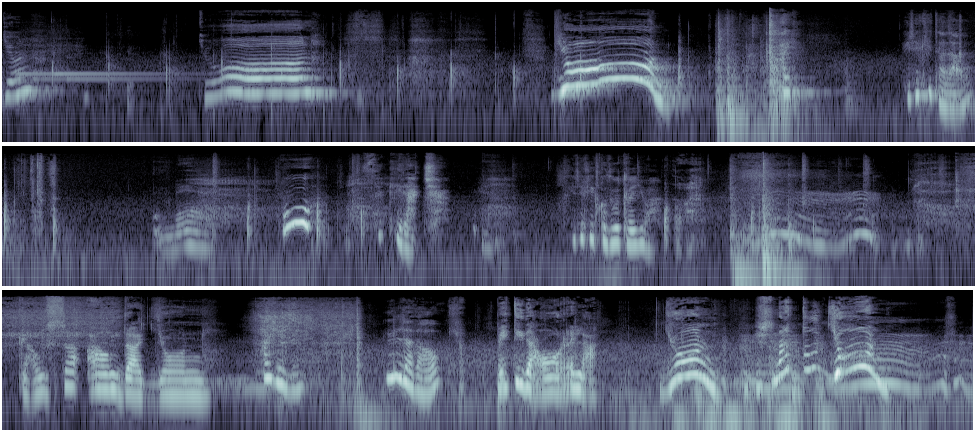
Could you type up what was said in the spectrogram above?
John. John. John. Ay, ¿eres que te ha dado? Uh, se quiracha. ¿Eres que codu te lleva? Causa alda, John. Ay, Ellen. ¿Y le ha dado? Betty da horrela. John, es tu John. Mm.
